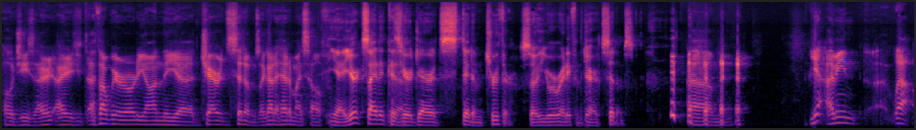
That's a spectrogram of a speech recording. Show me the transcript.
Oh geez, I I, I thought we were already on the uh, Jared Siddums. I got ahead of myself. Yeah, you're excited because Yeah. you're Jarrett Stidham truther, so you were ready for the Jarrett Stidhams. Um, yeah, I mean, uh, well,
